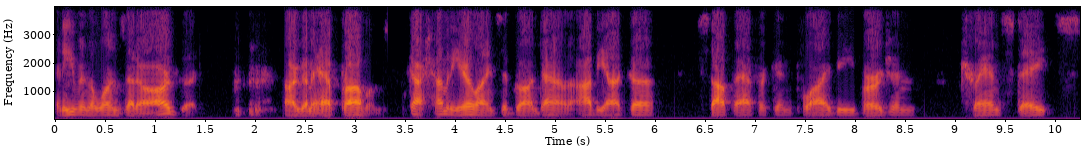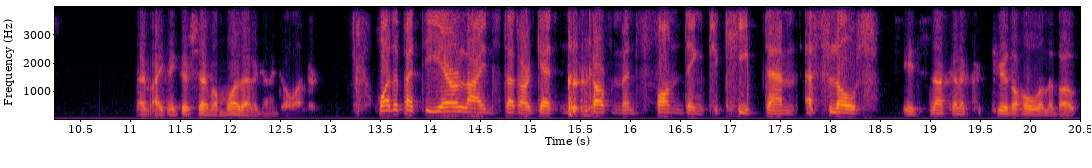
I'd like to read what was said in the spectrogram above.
And even the ones that are good are going to have problems. Gosh, how many airlines have gone down? Avianca, South African, Flybe, Virgin, Trans States. I, I think there's several more that are going to go under. What about the airlines that are getting government funding to keep them afloat? It's not going to cure the hole in the boat.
